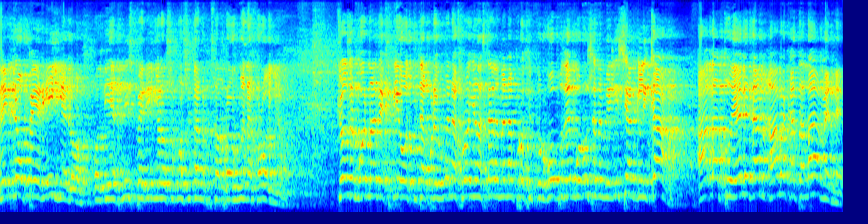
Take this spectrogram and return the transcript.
δεν είναι ο περίγελος, ο διεθνής περίγελος όπως ήταν στα προηγούμενα χρόνια; Ποιος δεν μπορεί να δεχτεί ότι τα προηγούμενα χρόνια να στέλναμε έναν πρωθυπουργό που δεν μπορούσε να μιλήσει αγγλικά. Άλλα του έλεγαν, άλλα καταλάβαινε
